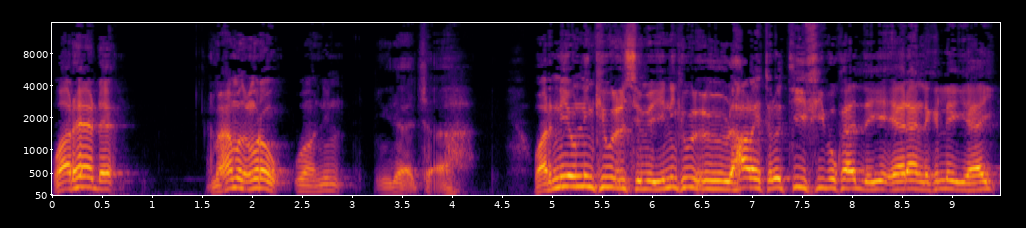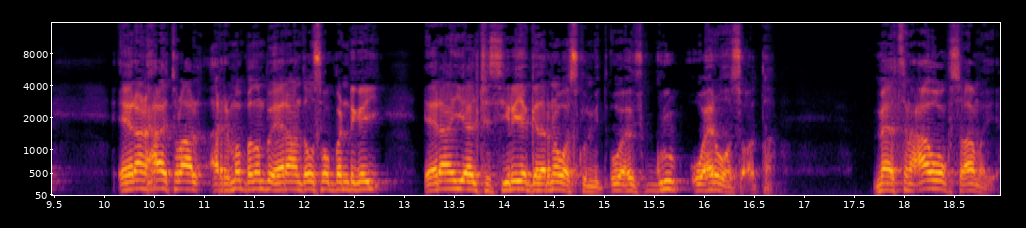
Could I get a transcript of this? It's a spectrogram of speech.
Waa reedhe maxamed cumarow waa nin ilaaja ah. Waar niyow ninkii wuxuu sameeyey ninkii wuxuu xalay talo t v buu ka hadlayay eeraan laga leeyahay. Eeraan xalay talo arrimo badan buu eeraan daba soo bandhigay. Eeraan iyo aljasiira iyo gadarna waa isku mid waa isku gruub waxyar wada socota. Maadsan caawa waan ku salaamaya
